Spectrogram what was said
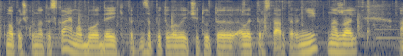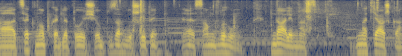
кнопочку натискаємо, бо деякі запитували, чи тут е, електростартер. Ні, на жаль. А це кнопка для того, щоб заглушити е, сам двигун. Далі в нас натяжка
